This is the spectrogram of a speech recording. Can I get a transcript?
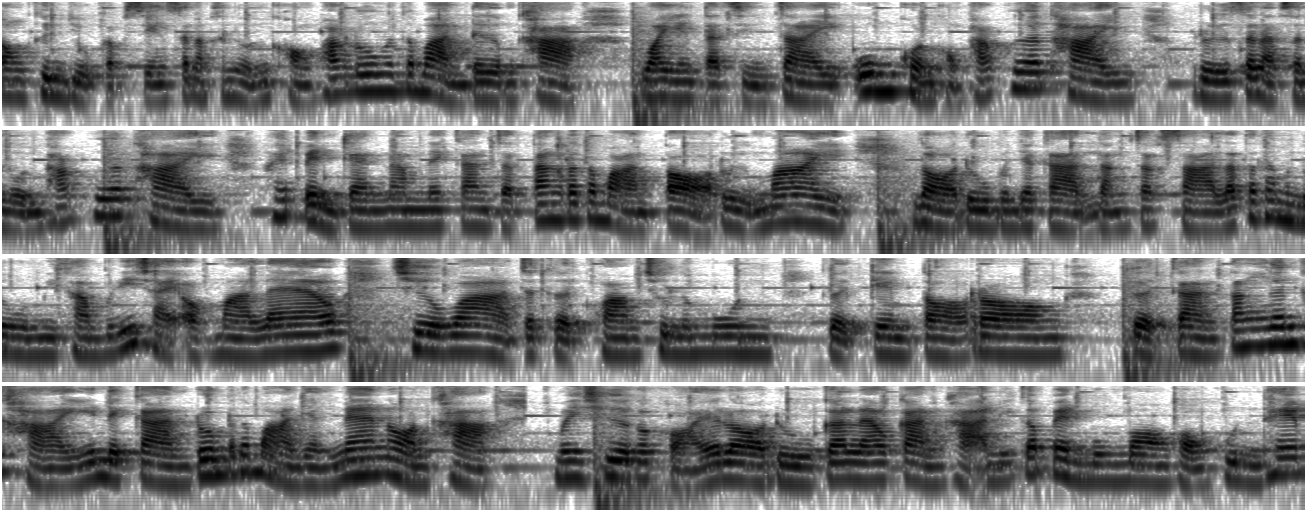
ต้องขึ้นอยู่กับเสียงสนับสนุนของพรรคร่วมรัฐบาลเดิมค่ะ ว่ายังตัดสินใจอุ้มคนของพรรคเพื่อไทย หรือสนับสนุนพรรคเพื่อไทย ให้เป็นแกนนำในการจัดตั้งรัฐบาลต่อหรือไม่รอดูบรรยากาศหลังจากสารรัฐธรรมนูญมีคำวินิจฉัยออกมาแล้ว เชื่อว่าจะเกิดความชุลมุน เกิดเกมต่อรอง เกิดการตั้งเงื่อนไขในการร่วมรัฐบาลอย่างแน่นอนค่ะ ไม่เชื่อก็ขอให้รอดูกันแล้วกันค่ะ อันนี้ก็เป็นมุมมองของคุณเทพ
